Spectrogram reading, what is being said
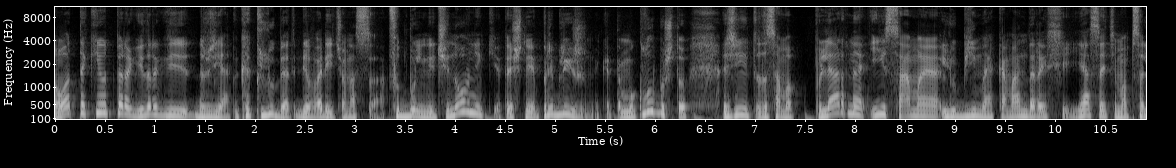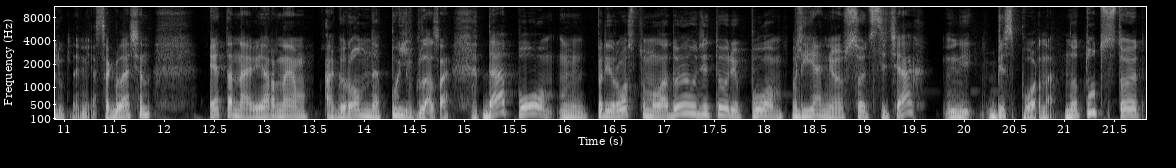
Вот такие вот пироги, дорогие друзья. Как любят говорить у нас футбольные чиновники, точнее, приближенные к этому клубу, что «Зенит» — это самая популярная и самая любимая команда России. Я с этим абсолютно не согласен это, наверное, огромная пыль в глаза. Да, по приросту молодой аудитории, по влиянию в соцсетях, бесспорно. Но тут стоит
